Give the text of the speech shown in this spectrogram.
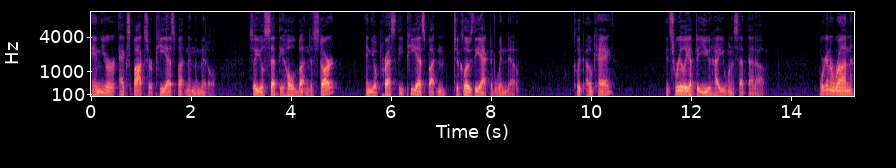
and your Xbox or PS button in the middle. So you'll set the hold button to start and you'll press the PS button to close the active window. Click OK. It's really up to you how you want to set that up. We're going to run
